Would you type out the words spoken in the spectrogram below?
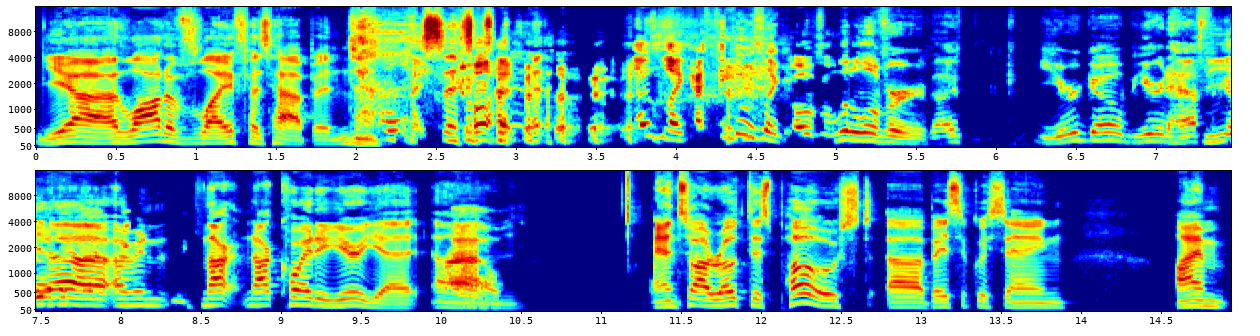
Yeah, a lot of life has happened. Oh my since God. I was like, I think it was like over a little over a year ago, year and a half ago. yeah, I mean, not not quite a year yet. Wow. Um, and so I wrote this post, uh, basically saying, "I'm,"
